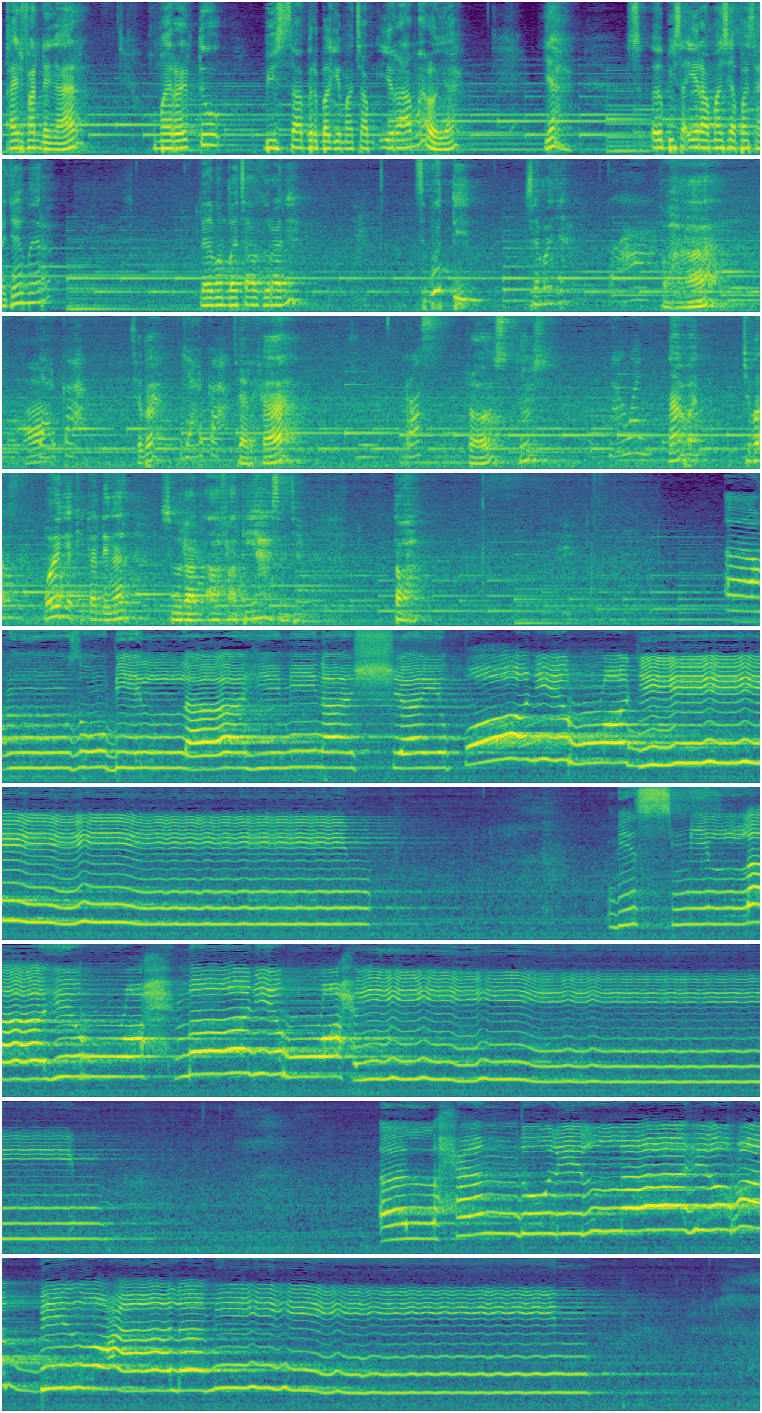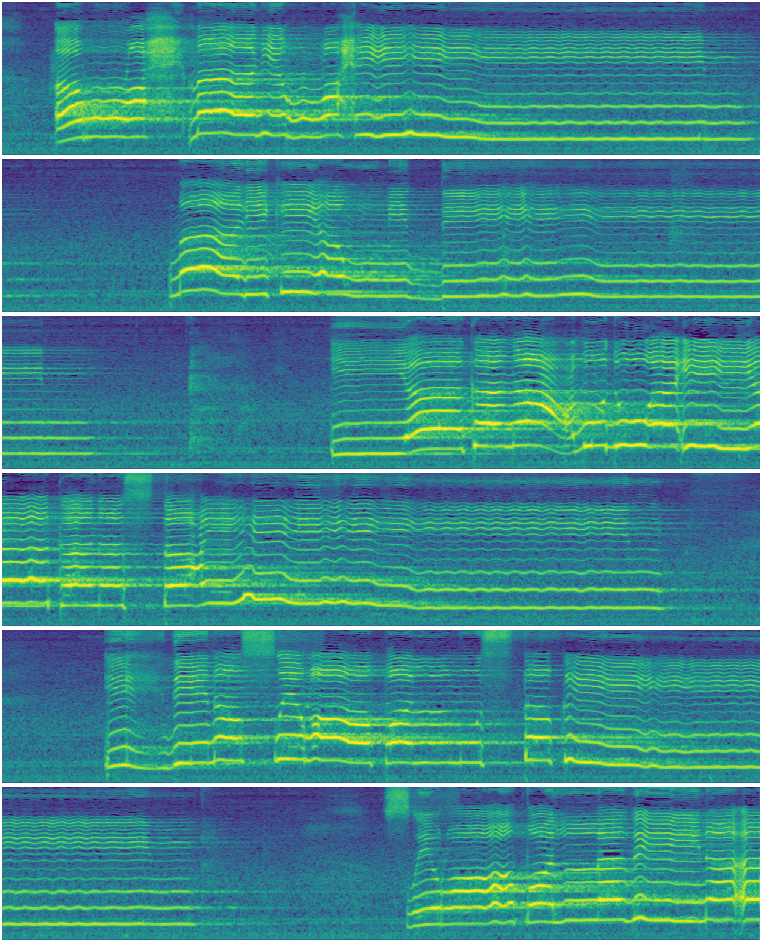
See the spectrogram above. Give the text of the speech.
Kak Irfan dengar, Humaira itu bisa berbagai macam irama loh ya. Ya, eh, bisa irama siapa saja Humaira? Dalam membaca Al-Qurannya? Sebutin, siapa aja? Toha, Jarkah, siapa? Jarkah, Jarka, Ros, Ros, terus Nawan, Nawan. Coba, boleh nggak kita dengar surat Al-Fatihah saja? Toha. الشيطان الرجيم. بسم الله الرحمن الرحيم. الحمد صراط الذين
